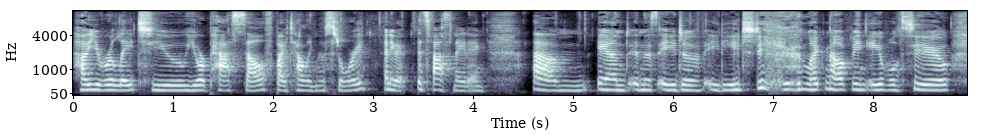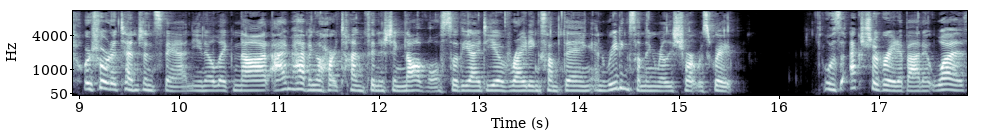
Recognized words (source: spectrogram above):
how you relate to your past self by telling the story anyway it's fascinating um, and in this age of ADHD, like not being able to, or short attention span, you know, like not, I'm having a hard time finishing novels. So the idea of writing something and reading something really short was great. Was extra great about it was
